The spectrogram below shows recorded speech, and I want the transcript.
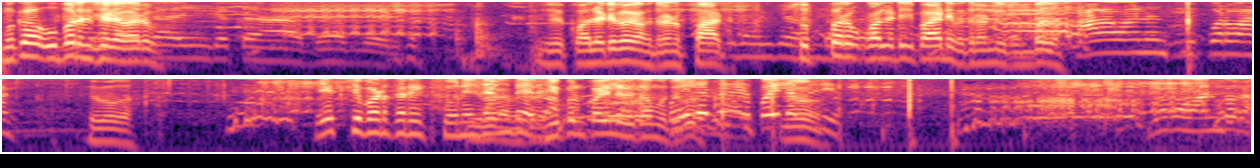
मग का उपर शेड्यावर हे क्वालिटी बघा मित्रांनो पाठ सुपर क्वालिटी पाठ आहे मित्रांनो इथून बघा. काळा वाण आणि सुपर वाण हे बघा. एकशे बडकर एक सोने ही पण वेतामध्ये पहिलं तुझे पहिलं तुझे. बघा वाण बघा.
